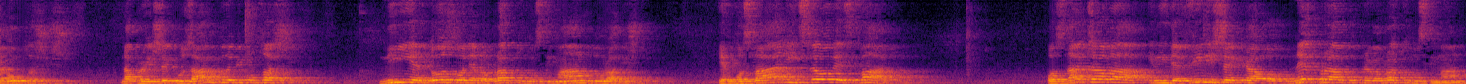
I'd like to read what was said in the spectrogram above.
ga uplašiš. Napraviš neku zamku da bi ga uplašio. Nije dozvoljeno bratu muslimanu da uradiš to. Jer poslanik sve ove stvari označava ili definiše kao nepravdu prema bratu muslimanu.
